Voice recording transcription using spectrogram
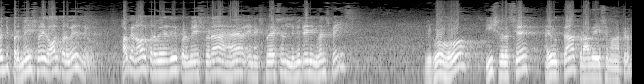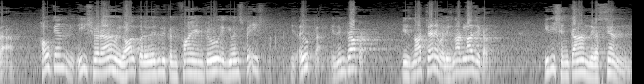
but Parameshwara is all pervades how can all pervades Parameshwara have an expression limited in one space विभो ईश्वर से अयुक्ता प्रादेश मात्रता How can Ishvara, who is all pervasive, be confined to a given space? Is ayukta, is improper. is not tenable, is not logical. Idi shankam nirasyan.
